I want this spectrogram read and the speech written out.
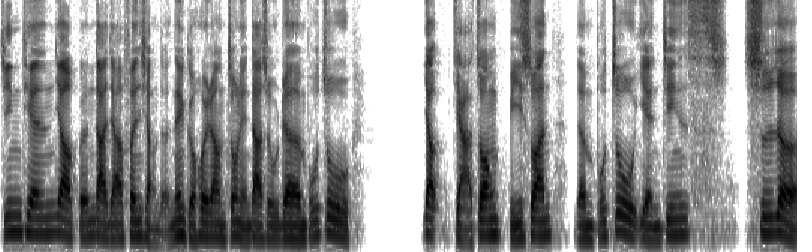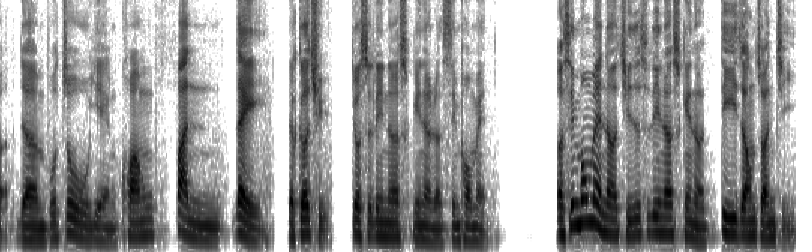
今天要跟大家分享的那个会让中年大叔忍不住要假装鼻酸。忍不住眼睛湿热，忍不住眼眶泛泪的歌曲，就是 Lynyrd Skynyrd 的《Simple Man》。而《Simple Man》呢，其实是 Lynyrd Skynyrd 第一张专辑，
